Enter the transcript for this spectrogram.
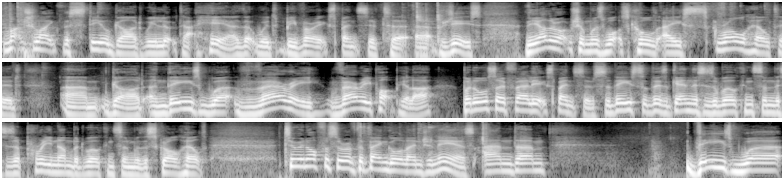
much like the steel guard we looked at here that would be very expensive to uh, produce, the other option was what's called a scroll hilted um, guard, and these were very, very popular but also fairly expensive. So these, so this again, this is a Wilkinson. This is a pre-numbered Wilkinson with a scroll hilt to an officer of the Bengal Engineers, and um, these were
